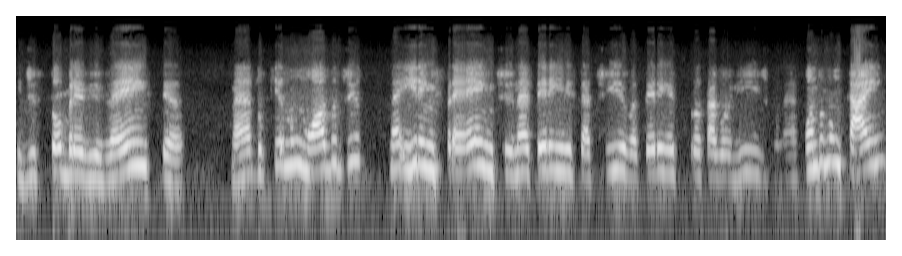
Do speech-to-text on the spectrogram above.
e de sobrevivência né, do que num modo de né, irem em frente, né, terem iniciativa, terem esse protagonismo, né, quando não caem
